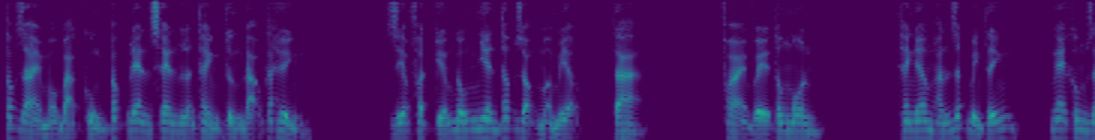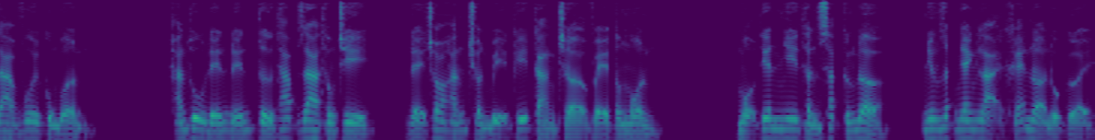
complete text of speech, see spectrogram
tóc dài màu bạc cùng tóc đen sen lẫn thành từng đạo cắt hình. Diệp phật kiếm bỗng nhiên thấp giọng mở miệng, ta phải về tông môn. Thanh âm hắn rất bình tĩnh, nghe không ra vui cùng buồn. Hắn thu đến đến từ tháp gia thông chi, để cho hắn chuẩn bị kỹ càng trở về tông môn mộ tiên nhi thần sắc cứng đờ, nhưng rất nhanh lại khẽ nở nụ cười,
